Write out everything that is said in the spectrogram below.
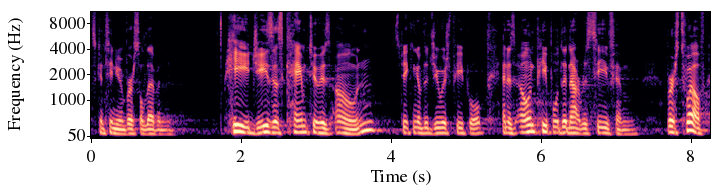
Let's continue in verse 11. He, Jesus, came to his own, speaking of the Jewish people, and his own people did not receive him. Verse 12,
